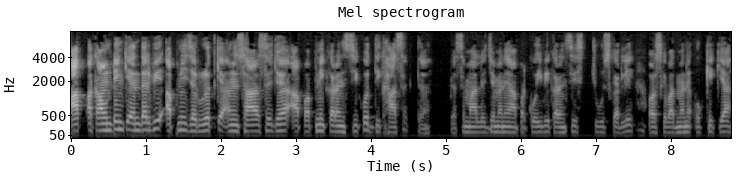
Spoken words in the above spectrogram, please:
आप अकाउंटिंग के अंदर भी अपनी ज़रूरत के अनुसार से जो है आप अपनी करेंसी को दिखा सकते हैं। जैसे मान लीजिए मैंने यहाँ पर कोई भी करेंसी चूज़ कर ली और उसके बाद मैंने ओके किया।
